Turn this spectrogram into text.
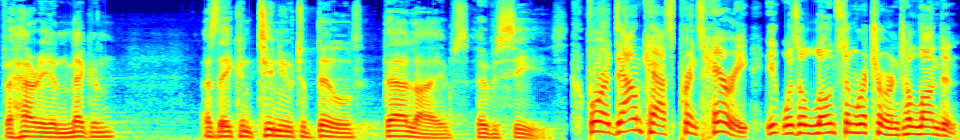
for Harry and Meghan as they continue to build their lives overseas. For a downcast Prince Harry, it was a lonesome return to London.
